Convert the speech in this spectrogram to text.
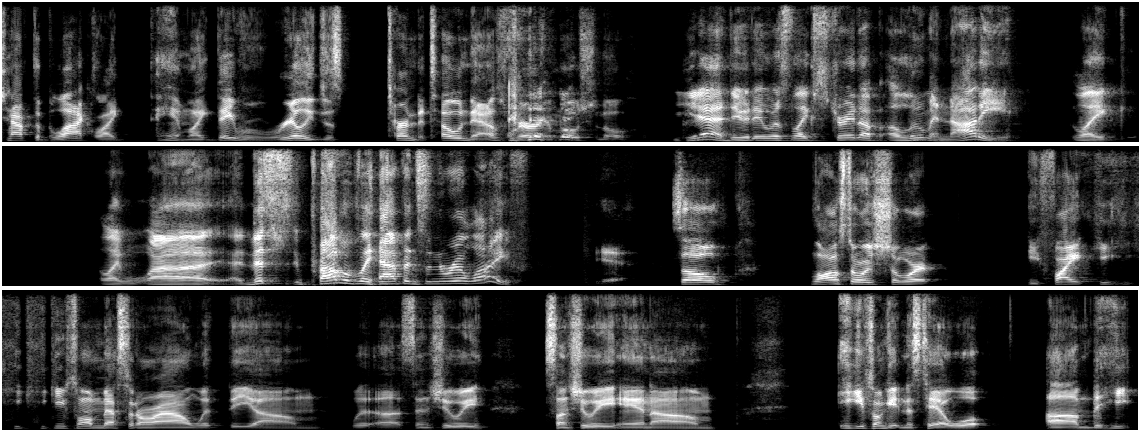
Chapter Black, like damn, like they really just turned the tone down. It's very emotional. yeah, dude, it was like straight up Illuminati. Like, like uh, this probably happens in real life. Yeah. So, long story short, he fight. He he, he keeps on messing around with the um with uh Senshui, Sunshui, and um he keeps on getting his tail whooped. Um, the, he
